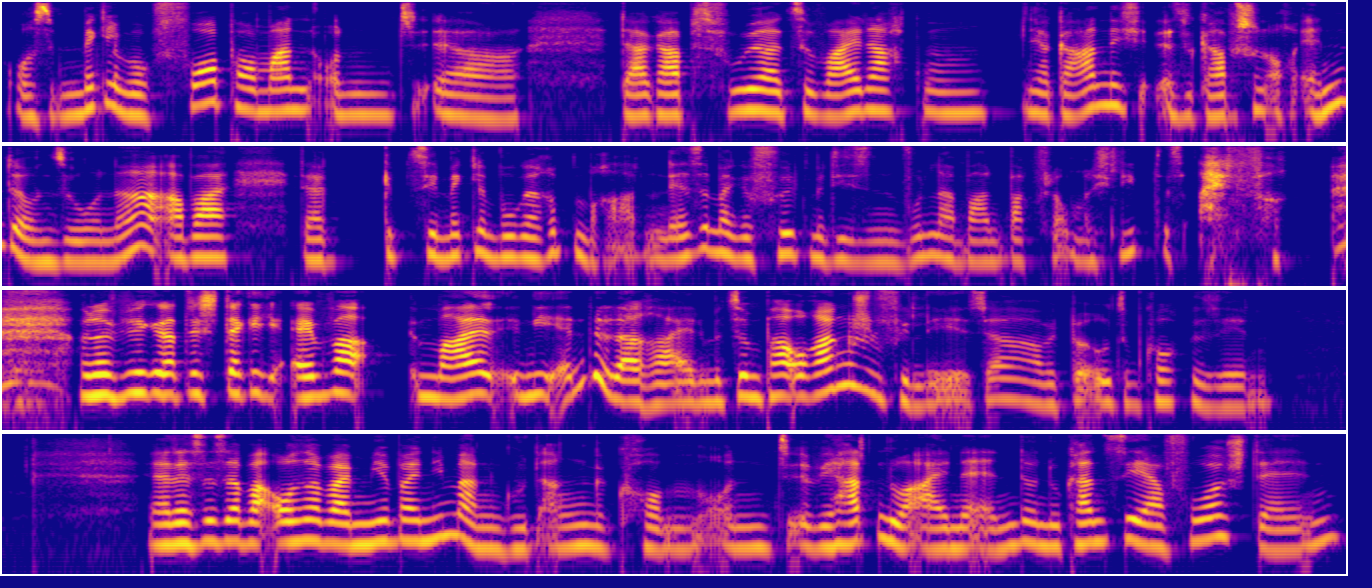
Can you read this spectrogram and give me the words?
aus Mecklenburg-Vorpommern und äh, da gab es früher zu Weihnachten ja gar nicht, also gab es schon auch Ente und so, ne? Aber da gibt es den Mecklenburger Rippenbraten. Der ist immer gefüllt mit diesen wunderbaren Backpflaumen. Ich liebe das einfach. Und da habe ich gedacht, das stecke ich einfach mal in die Ente da rein mit so ein paar Orangenfilets. Ja, habe ich bei uns im Koch gesehen. Ja, das ist aber außer bei mir bei niemandem gut angekommen. Und wir hatten nur eine Ente. Und du kannst dir ja vorstellen,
